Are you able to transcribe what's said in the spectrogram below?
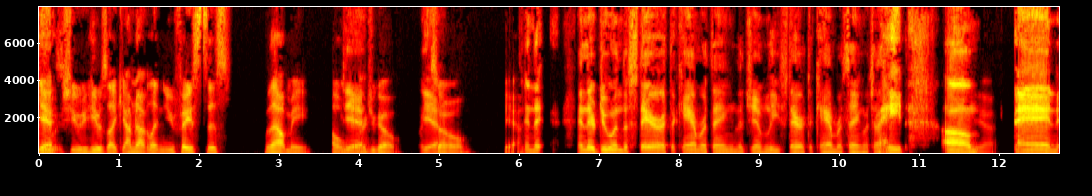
Yes. she he was like, "I'm not letting you face this without me." Oh, Yeah. where'd you go? Yeah. So, yeah, and they and they're doing the stare at the camera thing, the Jim Lee stare at the camera thing, which I hate. Um, yeah. and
